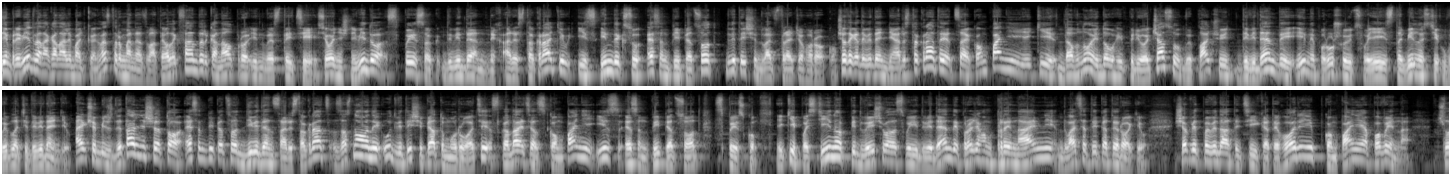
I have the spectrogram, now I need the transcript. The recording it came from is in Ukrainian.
Всім привіт! Ви на каналі Батько Інвестор. Мене звати Олександр, канал про інвестиції. Сьогоднішнє відео список дивідендних аристократів із індексу S&P 500 2023 року. Що таке дивідендні аристократи? Це компанії, які давно і довгий період часу виплачують дивіденди і не порушують своєї стабільності у виплаті дивідендів. А якщо більш детальніше, то S&P 500 Dividends Aristocrats заснований у 2005 році, складається з компаній із S&P 500 списку, які постійно підвищували свої дивіденди протягом принаймні 25 років. Щоб відповідати цій категорії, компанія повинна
